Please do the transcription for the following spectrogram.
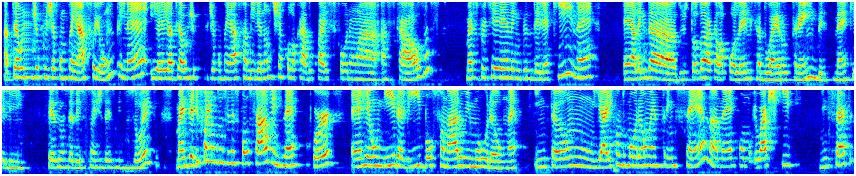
Até onde eu pude acompanhar foi ontem, né? E aí, até onde eu pude acompanhar, a família não tinha colocado quais foram a, as causas, mas porque lembro dele aqui, né? É, além da, de toda aquela polêmica do Aerotrend, né? Que ele fez nas eleições de 2018, mas ele foi um dos responsáveis, né, por é, reunir ali Bolsonaro e Mourão, né? Então, e aí quando o Mourão entra em cena, né, como eu acho que em, certa,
